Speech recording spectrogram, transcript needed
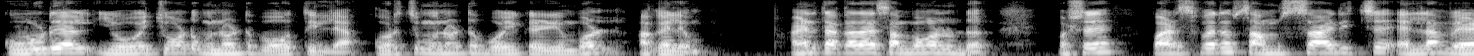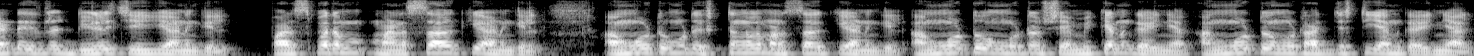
കൂടുതൽ യോജിച്ചുകൊണ്ട് മുന്നോട്ട് പോകത്തില്ല. കുറച്ച് മുന്നോട്ട് പോയി കഴിയുമ്പോൾ അകലും. അതിന് തക്കതായ സംഭവങ്ങളുണ്ട്. പക്ഷേ പരസ്പരം സംസാരിച്ച് എല്ലാം വേണ്ട രീതിയിൽ ഡീൽ ചെയ്യുകയാണെങ്കിൽ പരസ്പരം മനസ്സാക്കുകയാണെങ്കിൽ അങ്ങോട്ടും ഇങ്ങോട്ടും ഇഷ്ടങ്ങൾ മനസ്സാക്കുകയാണെങ്കിൽ അങ്ങോട്ടും ഇങ്ങോട്ടും ക്ഷമിക്കാൻ കഴിഞ്ഞാൽ അങ്ങോട്ടും ഇങ്ങോട്ടും അഡ്ജസ്റ്റ് ചെയ്യാൻ കഴിഞ്ഞാൽ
